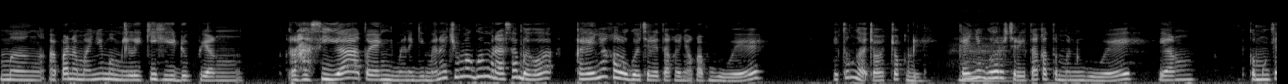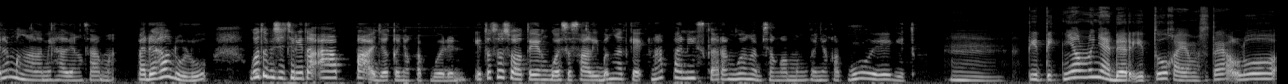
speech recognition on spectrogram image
meng- apa namanya memiliki hidup yang rahasia atau yang gimana gimana cuma gue merasa bahwa kayaknya kalau gue cerita ke nyokap gue itu nggak cocok deh kayaknya gue Hmm. harus cerita ke temen gue yang kemungkinan mengalami hal yang sama padahal dulu gue tuh bisa cerita apa aja ke nyokap gue dan itu sesuatu yang gue sesali banget kayak kenapa nih sekarang gue nggak bisa ngomong ke nyokap gue gitu Hmm. Titiknya lu nyadar itu kayak maksudnya lu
